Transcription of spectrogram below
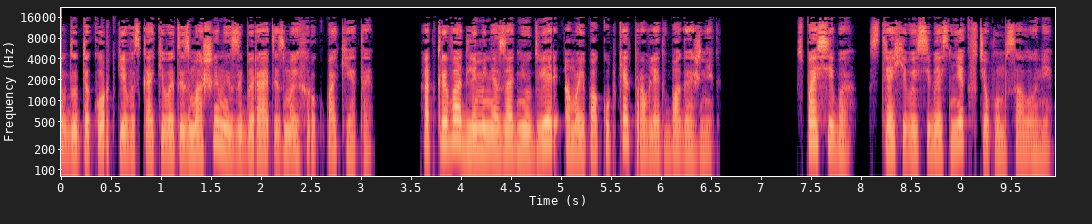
в дутой куртке выскакивает из машины и забирает из моих рук пакеты. Открывает для меня заднюю дверь, а мои покупки отправляет в багажник. «Спасибо», — стряхиваю себя снег в теплом салоне.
